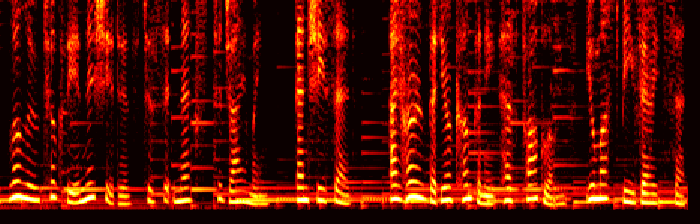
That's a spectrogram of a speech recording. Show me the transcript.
Lulu took the initiative to sit next to Jia Ming, and she said, I heard that your company has problems, you must be very sad.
